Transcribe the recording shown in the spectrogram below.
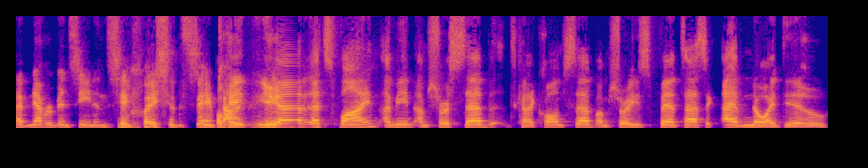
have never been seen in the same place at the same time. Okay, you got that's fine. I mean, I'm sure Seb. Can I call him Seb? I'm sure he's fantastic. I have no idea who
